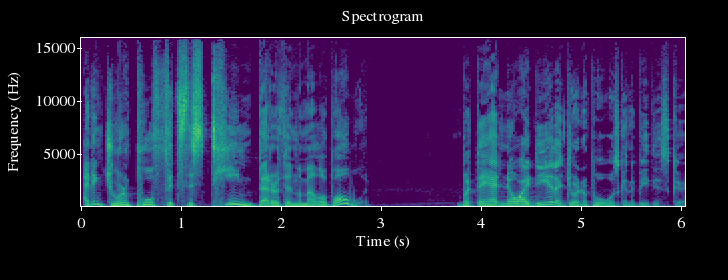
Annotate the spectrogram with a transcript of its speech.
I think Jordan Poole fits this team better than LaMelo Ball would. But they had no idea that Jordan Poole was going to be this good.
